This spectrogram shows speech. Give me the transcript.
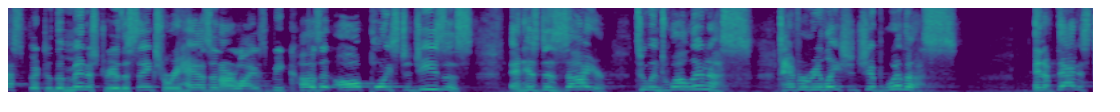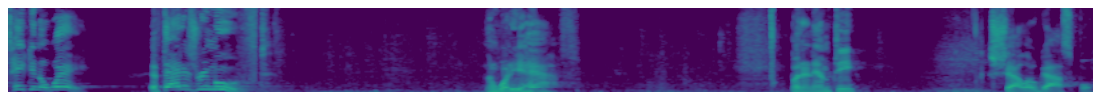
aspect of the ministry of the sanctuary has in our lives because it all points to Jesus and his desire to indwell in us, to have a relationship with us. And if that is taken away, if that is removed, then what do you have? But an empty, shallow gospel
